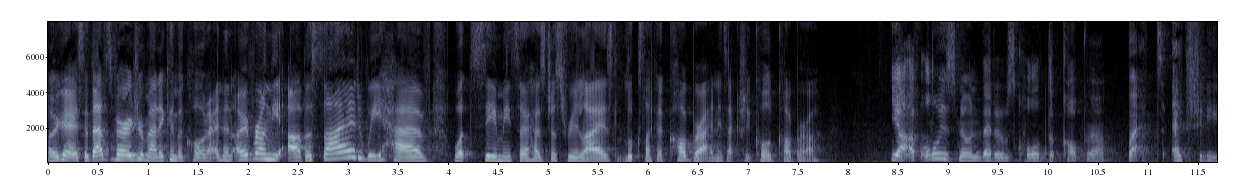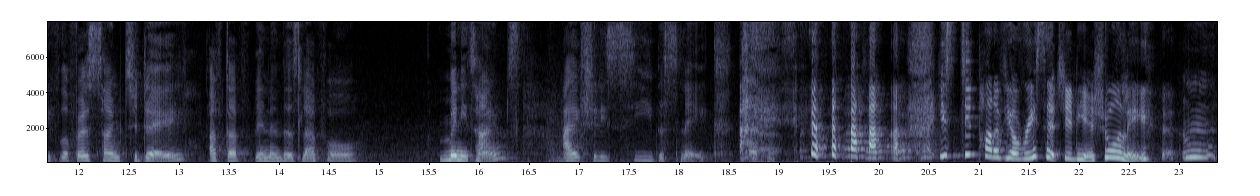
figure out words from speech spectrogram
Okay, so that's very dramatic in the corner. And then over on the other side, we have what Tshiamiso has just realized looks like a cobra and is actually called cobra. Yeah, I've always known that it was called the cobra, but actually, for the first time today, after I've been in this lab for many times, I actually see the snake. You did part of your research in here, surely. Mm,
